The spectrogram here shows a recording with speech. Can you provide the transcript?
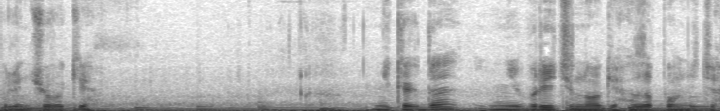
Блин, чуваки. Никогда не брейте ноги, запомните.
